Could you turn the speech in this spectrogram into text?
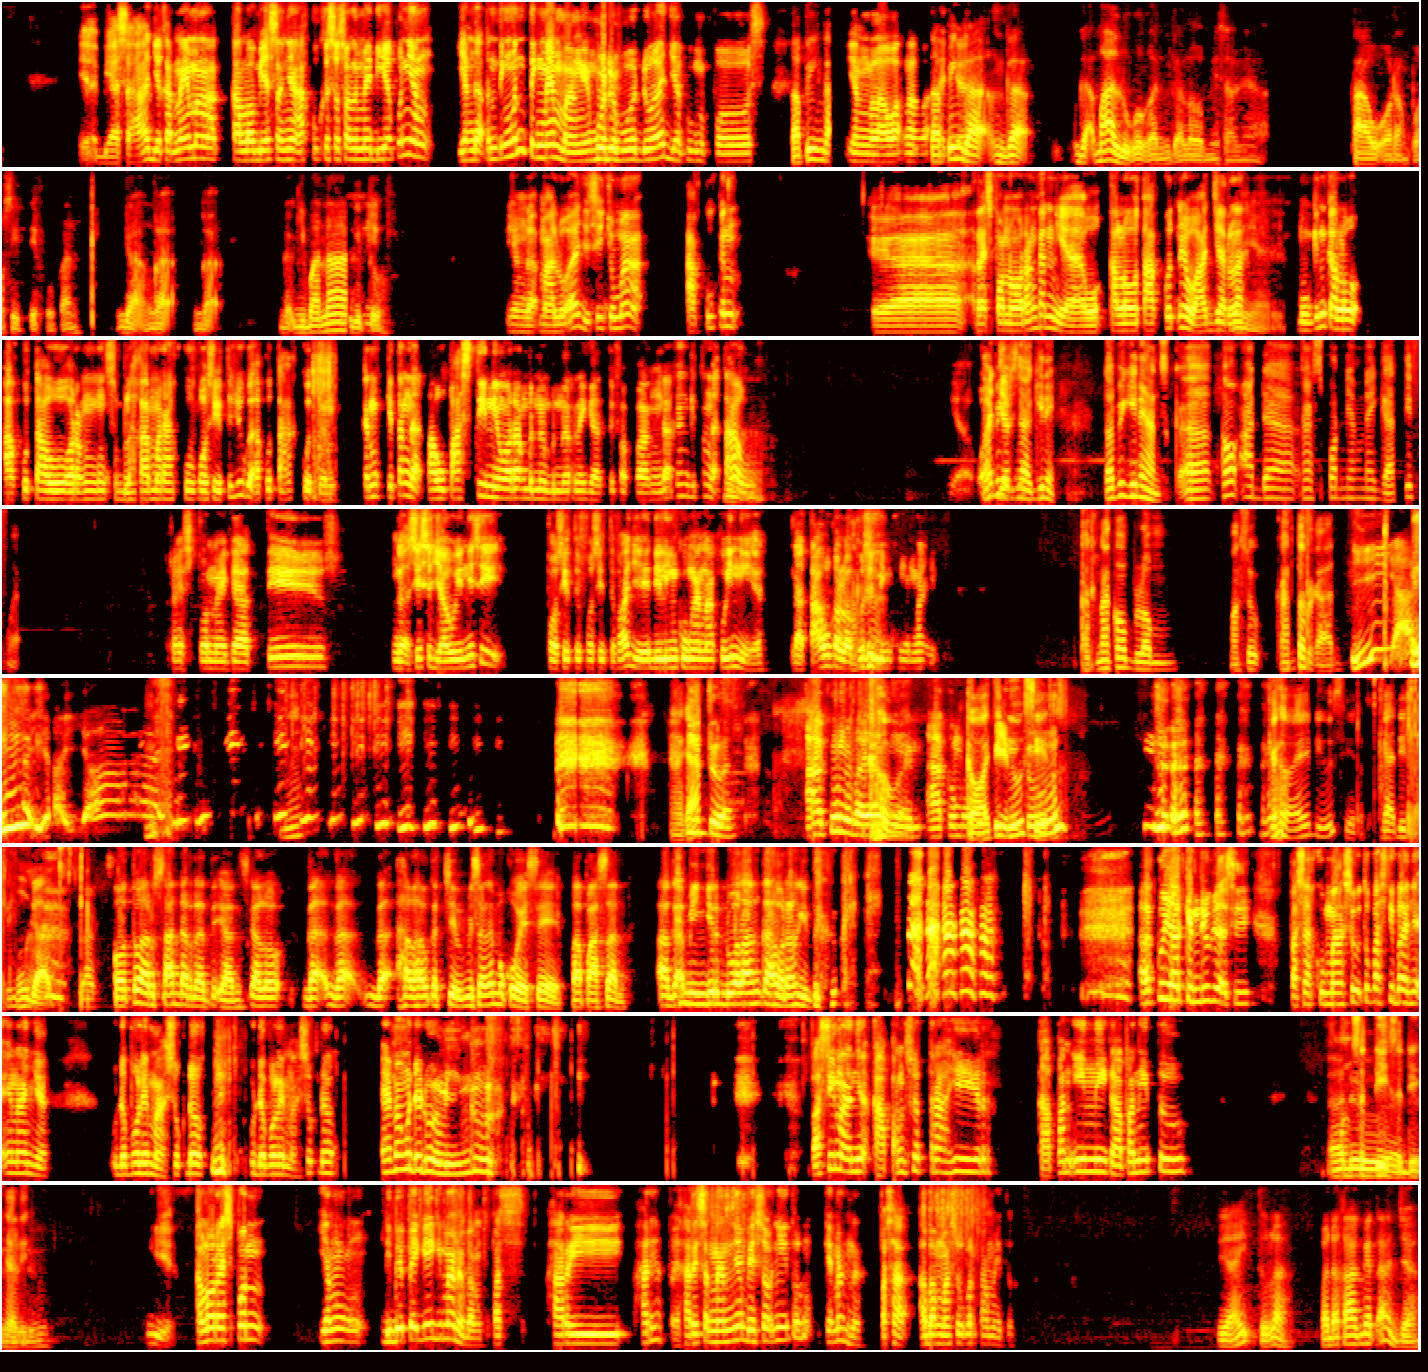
ya biasa aja. Karena emang kalau biasanya aku ke sosial media pun yang yang nggak penting-penting memang. Yang bodoh-bodoh aja aku ngepost. Tapi nggak yang ngelawak-ngelawak tapi nggak nggak nggak malu kan kalau misalnya tahu orang positif kan. Nggak nggak nggak nggak gimana gitu. Ya nggak malu aja sih. Cuma aku kan ya respon orang kan ya kalau takutnya wajar lah. Iya. mungkin kalau aku tahu orang sebelah kamar aku positif juga aku takut kan. Kan kita nggak tahu pasti nih orang bener-bener negatif apa enggak kan kita nggak tahu. Nah, ya tapi wajar sih. nggak gini. Tapi gini Hans eh, kau ada respon yang negatif nggak? Respon negatif nggak sih sejauh ini sih positif positif aja ya di lingkungan aku ini ya. Nggak tahu kalau aku di lingkungan lain karena kau belum masuk kantor kan? Iya iya iya iya. Ya kan? Itulah. Aku ngebayangin, aku mau kau aja pintu, diusir. Kau aja diusir. Nggak diterima. Enggak. Kau tuh harus sadar nanti Hans. Kalau nggak nggak nggak hal-hal kecil. Misalnya mau ke WC papasan. Agak minggir dua langkah orang itu aku yakin juga sih, pas aku masuk tuh pasti banyak yang nanya, udah boleh masuk dok, udah boleh masuk dok, emang udah dua minggu. pasti nanya kapan swab terakhir, kapan ini, kapan itu. Emang Aduh, sedih, aduh, sedih kali. aduh. Iya. Kalau respon yang di BPG gimana bang? Pas hari hari apa ya? Hari Seninnya besoknya itu kayak mana? Pas abang masuk pertama itu. Ya itulah, pada kaget aja.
